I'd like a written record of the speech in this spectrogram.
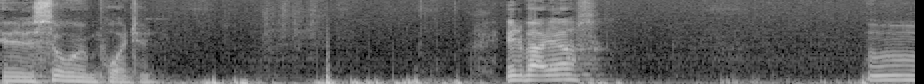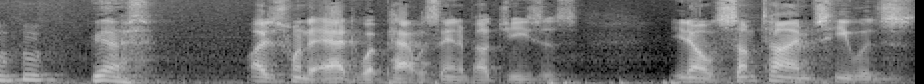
It is so important. Anybody else? Mm-hmm. Yes. I just wanted to add to what Pat was saying about Jesus. You know, sometimes he was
